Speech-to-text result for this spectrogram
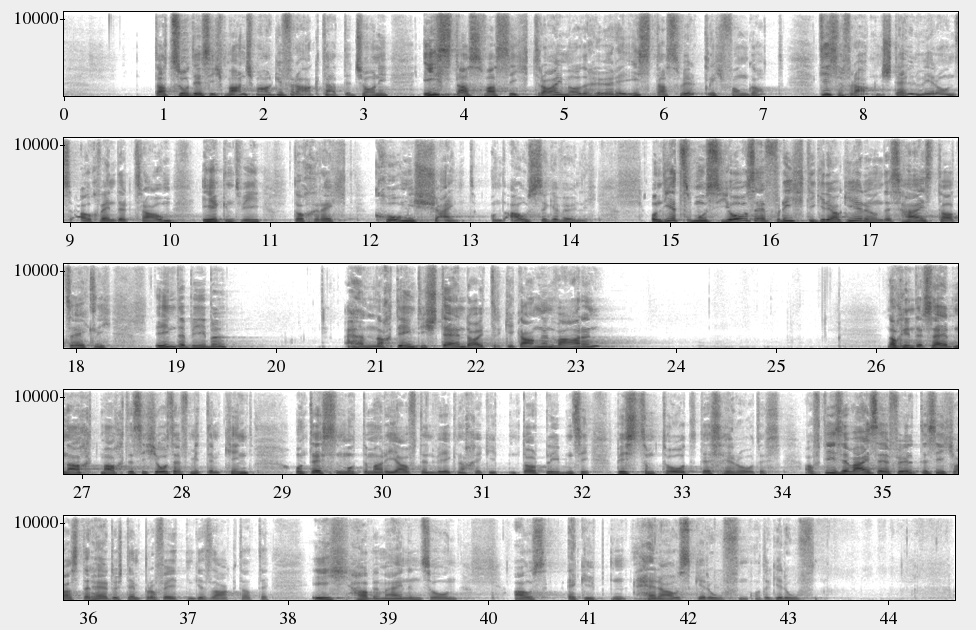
Dazu, der sich manchmal gefragt hatte, Johnny, ist das, was ich träume oder höre, ist das wirklich von Gott? Diese Fragen stellen wir uns, auch wenn der Traum irgendwie doch recht komisch scheint und außergewöhnlich. Und jetzt muss Josef richtig reagieren und es heißt tatsächlich in der Bibel, ähm, nachdem die Sterndeuter gegangen waren, noch in derselben Nacht machte sich Josef mit dem Kind und dessen Mutter Maria auf den Weg nach Ägypten. Dort blieben sie bis zum Tod des Herodes. Auf diese Weise erfüllte sich, was der Herr durch den Propheten gesagt hatte. Ich habe meinen Sohn aus Ägypten herausgerufen oder gerufen.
